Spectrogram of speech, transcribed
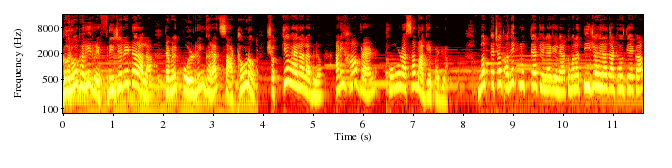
घरोघरी रेफ्रिजरेटर आला त्यामुळे कोल्ड्रिंक घरात साठवणं शक्य व्हायला लागलं आणि हा ब्रँड थोडासा मागे पडला. मग त्याच्यात अनेक क्लुप्त्या केल्या गेल्या. तुम्हाला ती जाहिरात आठवते का?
